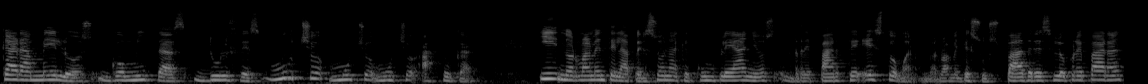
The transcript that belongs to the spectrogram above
caramelos, gomitas, dulces, mucho, mucho, mucho azúcar. Y normalmente la persona que cumple años reparte esto, bueno, normalmente sus padres lo preparan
